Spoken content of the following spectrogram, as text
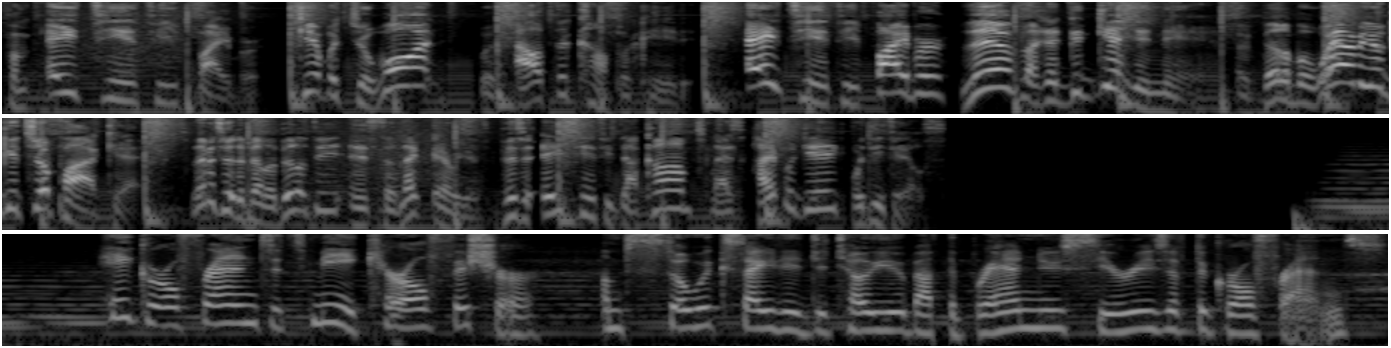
from AT&T Fiber. Get what you want without the complicated. AT&T Fiber, live like a gigillionaire. Available wherever you get your podcast. Limited availability in select areas. Visit AT&T.com slash hypergig for details. Hey, girlfriends, it's me, Carol Fisher. I'm so excited to tell you about the brand new series of The Girlfriends.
